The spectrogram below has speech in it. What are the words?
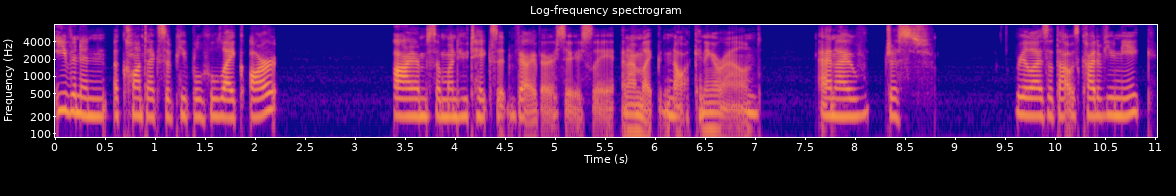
even in a context of people who like art i am someone who takes it very very seriously and i'm like not kidding around. And i just realized that that was kind of unique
